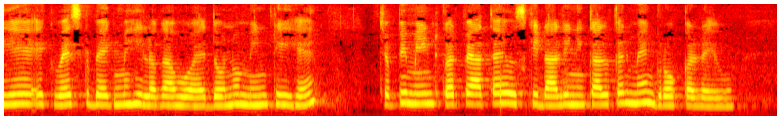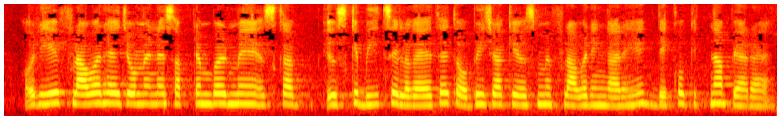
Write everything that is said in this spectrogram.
ये एक वेस्ट बैग में ही लगा हुआ है, दोनों मिंट ही है। जब भी मिंट घर पे आता है, उसकी डाली निकाल कर मैं ग्रो कर रही हूँ। और ये फ्लावर है जो मैंने सितंबर में उसका उसके बीच से लगाए थे तो अभी जाके उसमें फ्लावरिंग आ रही है। देखो कितना प्यारा है।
